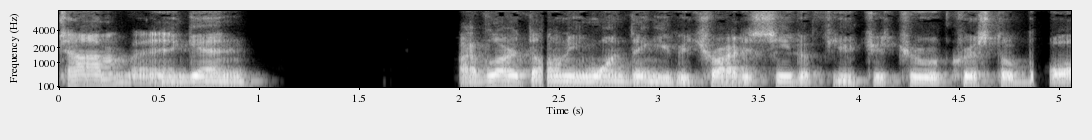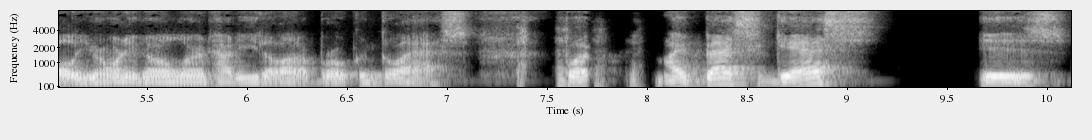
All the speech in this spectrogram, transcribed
Tom, and again, I've learned only one thing. If you try to see the future through a crystal ball, you're only going to learn how to eat a lot of broken glass. But my best guess is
